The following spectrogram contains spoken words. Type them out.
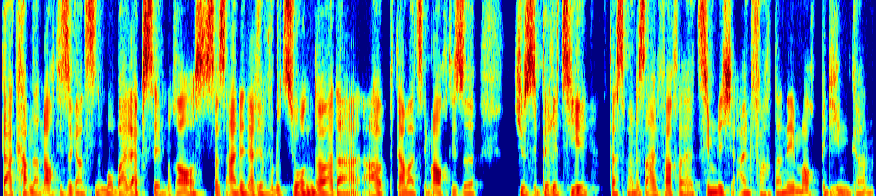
da kamen dann auch diese ganzen Mobile Apps eben raus. Das heißt, eine der Revolutionen da war da damals eben auch diese Usability, dass man es einfach äh, ziemlich einfach dann eben auch bedienen kann.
